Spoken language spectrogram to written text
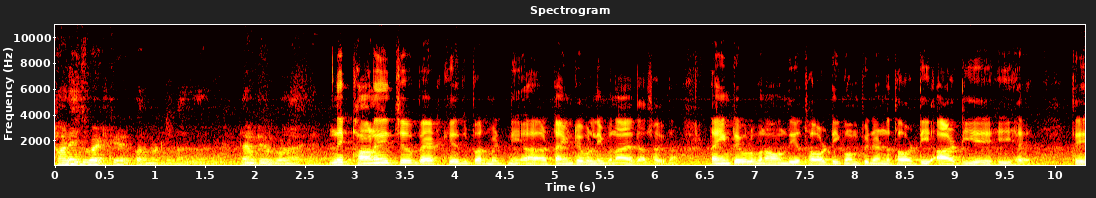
ਥਾਣੇ 'ਚ ਬੈਠ ਕੇ ਪਰਮਿਟ ਬਣਾਇਆ ਟਾਈਮ ਟੇਬਲ ਬਣਾਇਆ ਨਹੀਂ ਥਾਣੇ 'ਚ ਬੈਠ ਕੇ ਜੀ ਪਰਮਿਟ ਨਹੀਂ ਟਾਈਮ ਟੇਬਲ ਨਹੀਂ ਬਣਾਇਆ ਜਾ ਸਕਦਾ। ਟਾਈਮ ਟੇਬਲ ਬਣਾਉਣ ਦੀ ਅਥਾਰਟੀ ਕੰਪੀਟੈਂਟ ਅਥਾਰਟੀ ਆਰਟੀਏ ਹੀ ਹੈ ਤੇ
